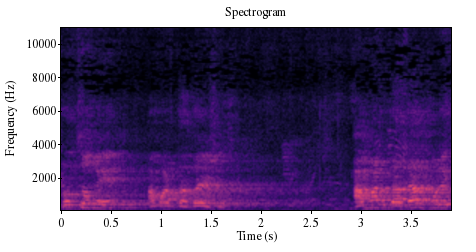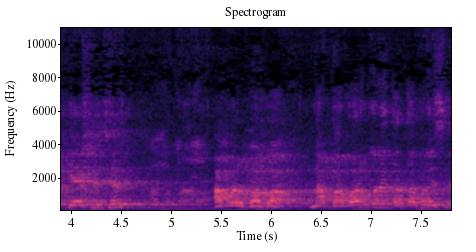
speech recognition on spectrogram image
প্রথমে আমার দাদা এসেছে। আমার দাদার পরে কে এসেছেন আমার বাবা। না, বাবার করে দাদা হয়েছে।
